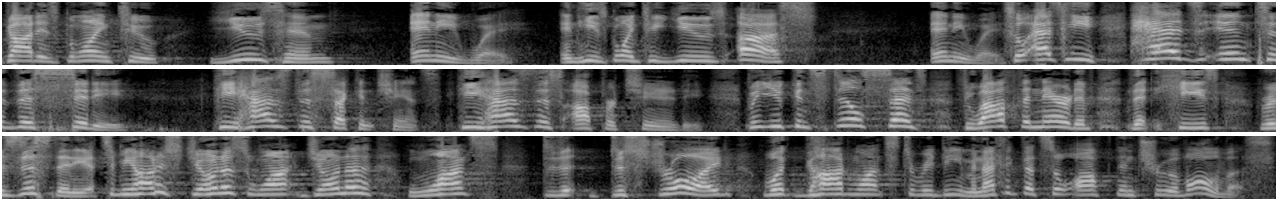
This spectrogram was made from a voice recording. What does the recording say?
God is going to use him anyway. And he's going to use us anyway. So as he heads into this city, he has this second chance. He has this opportunity. But you can still sense throughout the narrative that he's resisting it. To be honest, Jonas want, Jonah wants to destroyed what God wants to redeem. And I think that's so often true of all of us.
